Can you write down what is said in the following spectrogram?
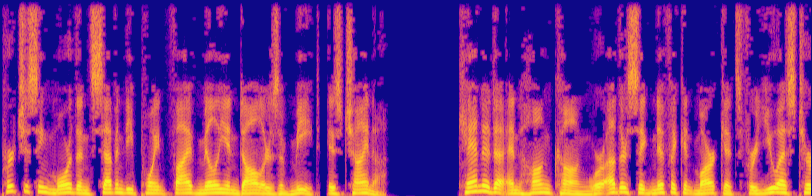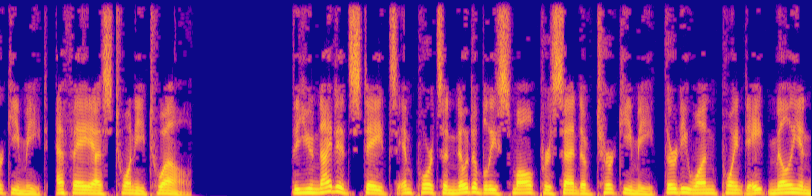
purchasing more than $70.5 million of meat, is China. Canada and Hong Kong were other significant markets for U.S. turkey meat, FAS 2012. The United States imports a notably small percent of turkey meat $31.8 million in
